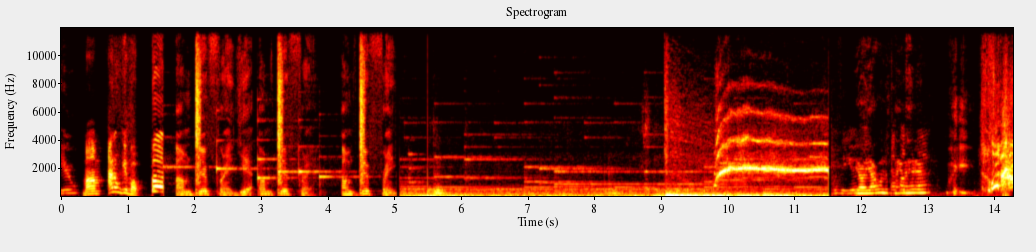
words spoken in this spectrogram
You. Mom, I don't give a fuck. I'm different. Yeah, I'm different. I'm different. Yo, y'all want to play in here? Wait. Oh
